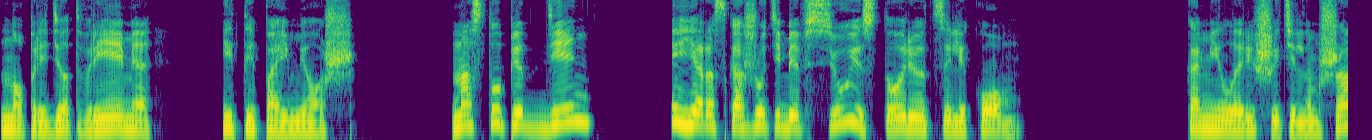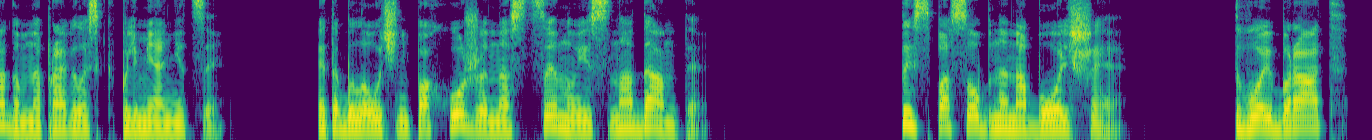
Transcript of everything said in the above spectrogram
Но придет время, и ты поймешь. Наступит день, и я расскажу тебе всю историю целиком». Камила решительным шагом направилась к племяннице. Это было очень похоже на сцену из сна Данте. «Ты способна на большее. Твой брат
